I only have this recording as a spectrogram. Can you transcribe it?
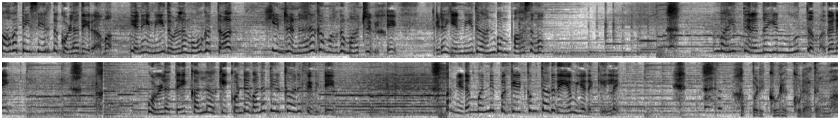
பாவத்தை சேர்த்து கொள்ளாதே ராமா. என்னை மீதுள்ள மோகத்தால் இன்று நரகமாக மாற்றிவிட்டேன். இட என் மீது அன்பும் பாசமும் வைத்திருந்த என் மூத்த மகனை உள்ளத்தை கல்லாக்கிக் கொண்டு வனத்திற்கு அனுப்பிவிட்டேன். உன்னிடம் மன்னிப்பு கேட்கும் தகுதியும் எனக்கு இல்லை அப்படி கூறக்கூடாது அம்மா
